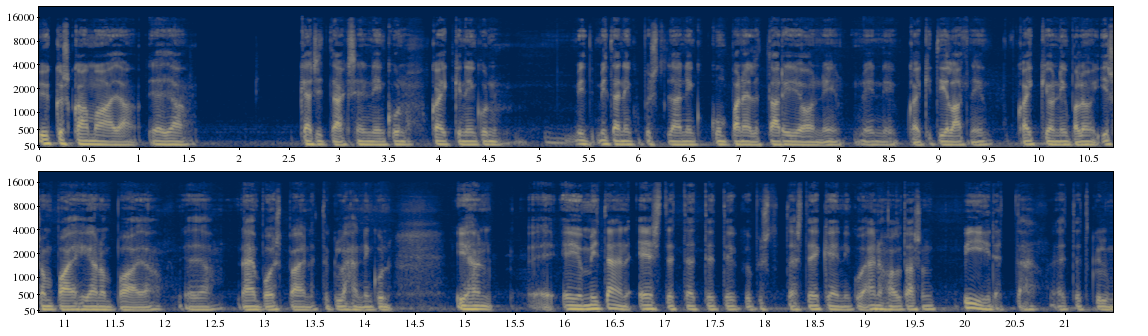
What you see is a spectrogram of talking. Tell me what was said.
ykköskamaa ja, ja, ja käsittääkseni niin kuin kaikki niin kuin, mit, mitä niin kuin pystytään niin kuin kumppaneille tarjoamaan, niin, niin, niin kaikki tilat, niin kaikki on niin paljon isompaa ja hienompaa ja, ja, ja näin poispäin, että kyllähän niin kuin ihan ei ole mitään estettä, että etteikö pystyttäisiin tekemään niin kuin NHL-tason viihdettä. Että, että kyllä,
